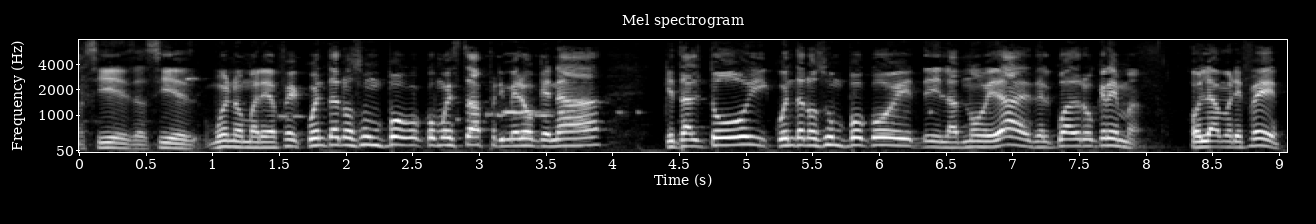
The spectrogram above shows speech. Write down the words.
Así es, así es. Bueno, María Fe, cuéntanos un poco cómo estás, primero que nada, qué tal todo y cuéntanos un poco de, las novedades del cuadro crema. Hola, María Fe.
